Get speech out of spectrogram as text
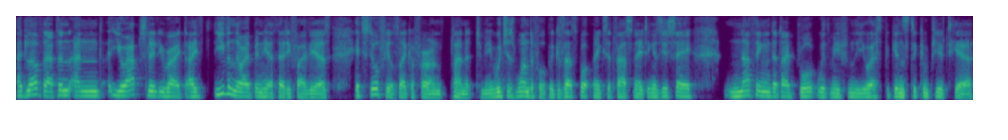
would love that, and and you're absolutely right. I even though I've been here 35 years, it still feels like a foreign planet to me, which is wonderful because that's what makes it fascinating. As you say, nothing that I brought with me from the US begins to compute here,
